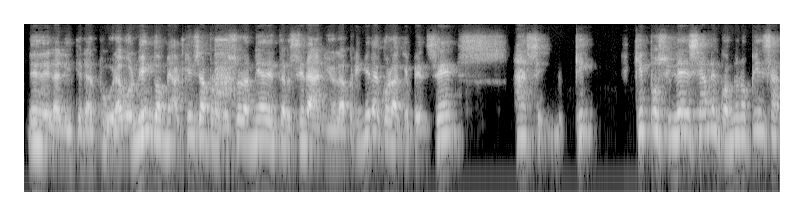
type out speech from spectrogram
desde la literatura. Volviendo a aquella profesora mía de tercer año, la primera con la que pensé, ah, ¿qué, ¿qué posibilidades se abren cuando uno piensa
